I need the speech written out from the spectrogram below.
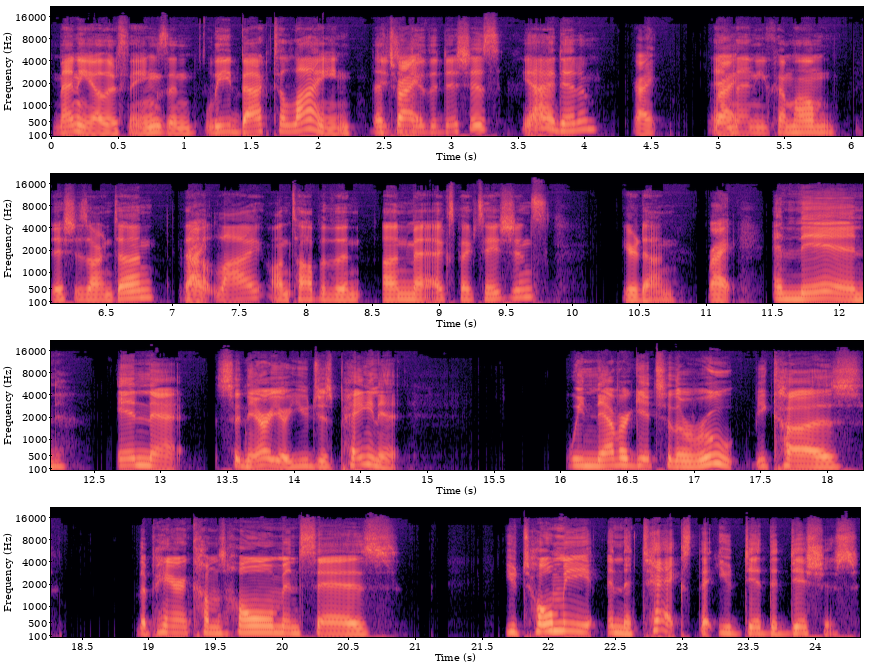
many other things and lead back to lying. That's did you do right. the dishes? Yeah, I did them. Right. And Right. then you come home, the dishes aren't done. That Right. lie on top of the unmet expectations, you're done. Right. And then in that scenario you just painted, we never get to the root because the parent comes home and says, You told me in the text that you did the dishes.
